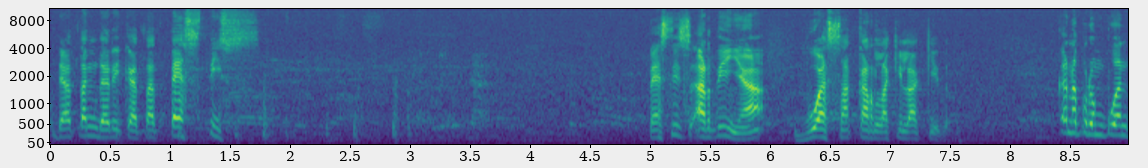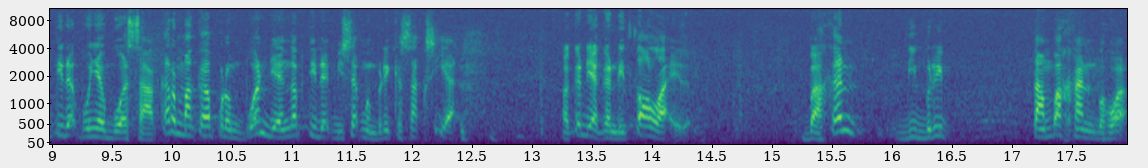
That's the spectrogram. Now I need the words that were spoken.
datang dari kata testis. Testis artinya buah sakar laki-laki itu. Karena perempuan tidak punya buah sakar, maka perempuan dianggap tidak bisa memberi kesaksian. Maka dia akan ditolak itu. Bahkan diberi tambahan bahwa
